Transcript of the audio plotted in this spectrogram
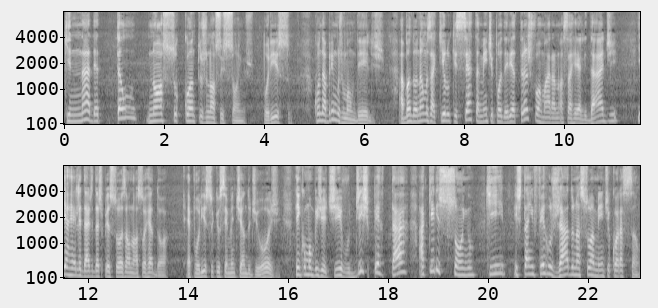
que nada é tão nosso quanto os nossos sonhos. Por isso, quando abrimos mão deles, abandonamos aquilo que certamente poderia transformar a nossa realidade e a realidade das pessoas ao nosso redor. É por isso que o Sementeando de hoje tem como objetivo despertar aquele sonho que está enferrujado na sua mente e coração.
